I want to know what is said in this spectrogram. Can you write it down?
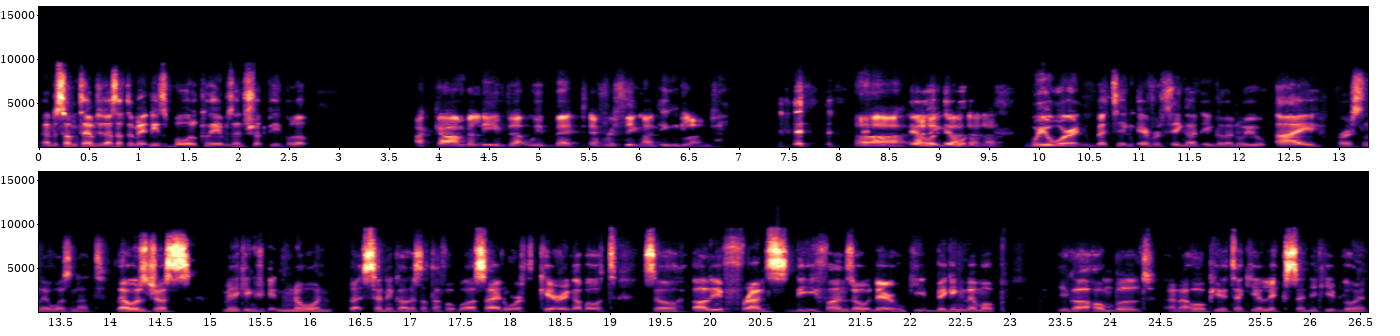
And sometimes you just have to make these bold claims and shut people up. I can't believe that we bet everything on England. uh, it, it, we weren't betting everything on England. We, I personally was not. That was just making it known that Senegal is not a football side worth caring about. So all you France D fans out there who keep bigging them up, you got humbled, and I hope you take your licks and you keep going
